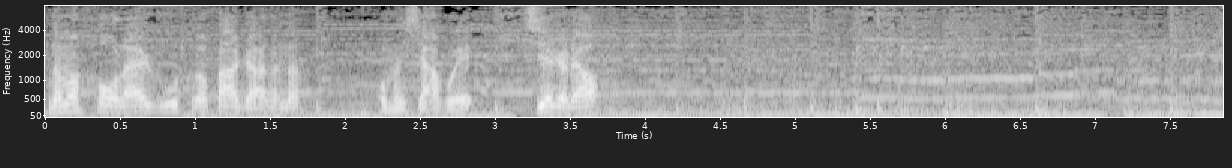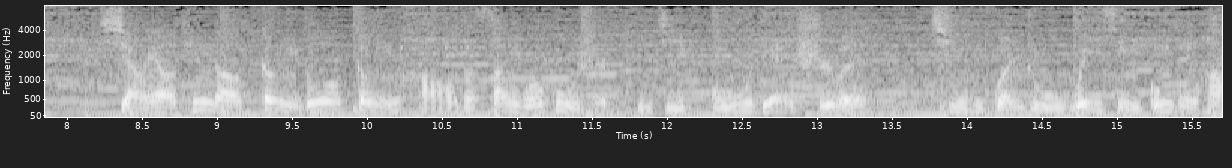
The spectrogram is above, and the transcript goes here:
那么后来如何发展了呢？我们下回接着聊。想要听到更多更好的三国故事以及古典诗文，请关注微信公众号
